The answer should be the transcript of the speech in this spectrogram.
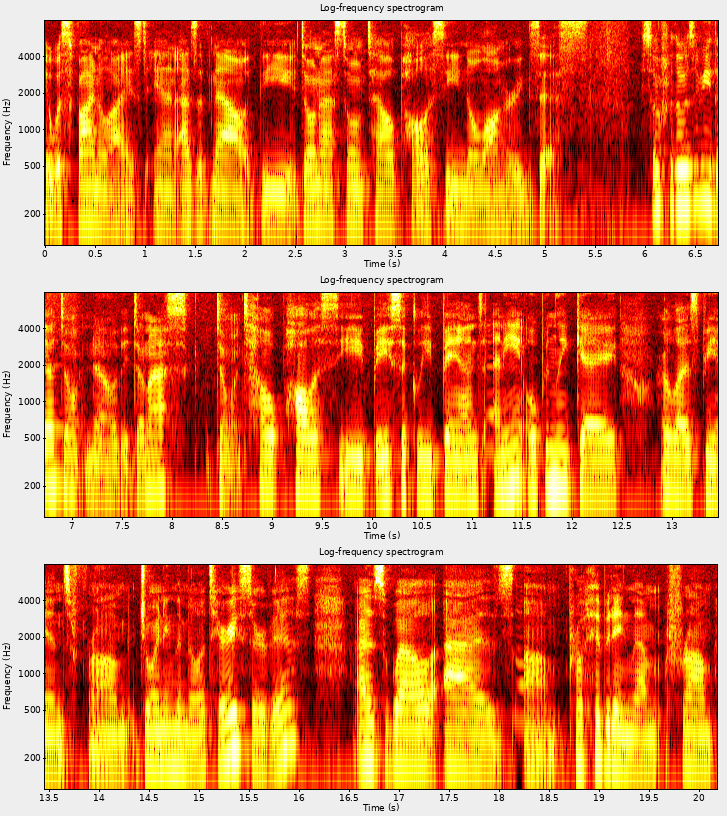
it was finalized. And as of now, the Don't Ask, Don't Tell policy no longer exists. So, for those of you that don't know, the Don't Ask, Don't Tell policy basically bans any openly gay or lesbians from joining the military service, as well as um, prohibiting them from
